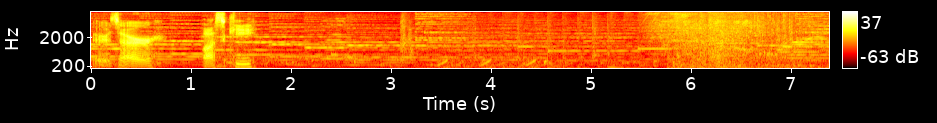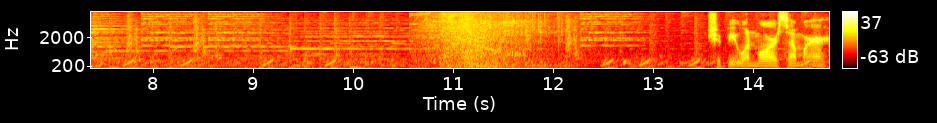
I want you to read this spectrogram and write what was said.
There's our boss key. Be one more somewhere.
